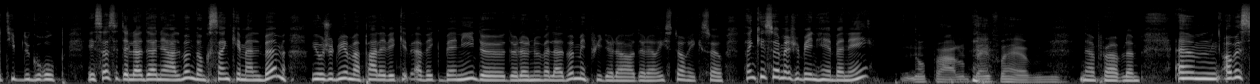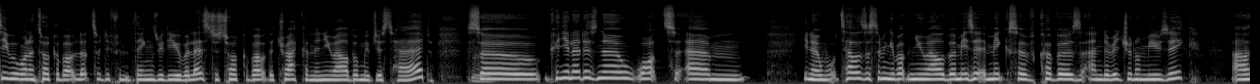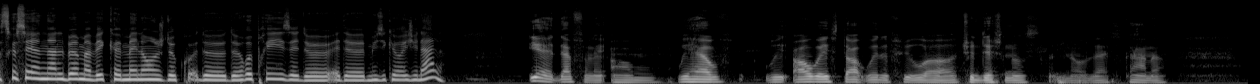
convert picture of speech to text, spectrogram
type de groupe. Et ça c'était leur dernier album, donc cinquième album. Et aujourd'hui on va parler avec, Benny de, de leur nouvel album et puis de leur, de leur historique. So thank you so much for being here, Benny. No problem. Thanks for having me. No problem. Um, obviously, we want to talk about lots of different things with you, but let's just talk about the track and the new album we've just heard. Mm. So, can you let us know what, um, you know, what, tell us something about the new album? Is it a mix of covers and original music? Est-ce que c'est un album avec un mélange de, de, de reprises et de, et de musique originale? Yeah, definitely. Um, we have we always start with a few uh, traditionals. You know, that's kind of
